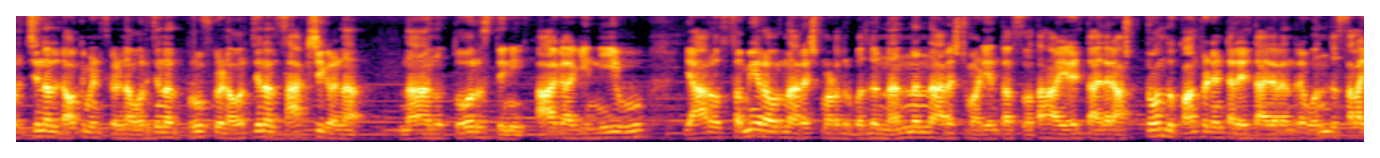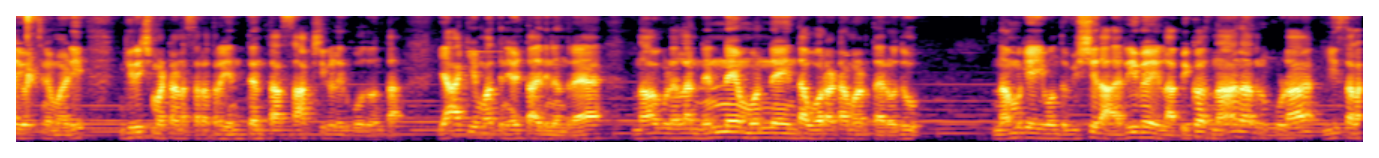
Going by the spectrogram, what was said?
ಒರಿಜಿನಲ್ ಡಾಕ್ಯುಮೆಂಟ್ಸ್ಗಳನ್ನ ಒರಿಜಿನಲ್ ಪ್ರೂಫ್ಗಳನ್ನ ಒರಿಜಿನಲ್ ಸಾಕ್ಷಿಗಳನ್ನ ನಾನು ತೋರಿಸ್ತೀನಿ. ಹಾಗಾಗಿ ನೀವು ಯಾರೋ ಸಮೀರ್ ಅವ್ರನ್ನ ಅರೆಸ್ಟ್ ಮಾಡೋದ್ರ ಬದಲು ನನ್ನನ್ನು ಅರೆಸ್ಟ್ ಮಾಡಿ ಅಂತ ಸ್ವತಃ ಹೇಳ್ತಾ ಇದ್ದಾರೆ. ಅಷ್ಟೊಂದು ಕಾನ್ಫಿಡೆಂಟ್ ಅಲ್ಲಿ ಹೇಳ್ತಾ ಇದಾರೆ ಅಂದ್ರೆ ಒಂದು ಸಲ ಯೋಚನೆ ಮಾಡಿ ಗಿರೀಶ್ ಮಠಾಣ ಸರ್ ಹತ್ರ ಎಂತೆಂಥ ಸಾಕ್ಷಿಗಳಿರ್ಬೋದು ಅಂತ. ಯಾಕೆ ಈ ಮಾತನ್ನ ಹೇಳ್ತಾ ಇದ್ದೀನಿ ಅಂದ್ರೆ ನಾವುಗಳೆಲ್ಲ ನಿನ್ನೆ ಮೊನ್ನೆಯಿಂದ ಹೋರಾಟ ಮಾಡ್ತಾ ಇರೋದು. ನಮಗೆ ಈ ಒಂದು ವಿಷಯದ ಅರಿವೇ ಇಲ್ಲ. ಬಿಕಾಸ್ ನಾನಾದ್ರೂ ಕೂಡ ಈ ಸಲ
